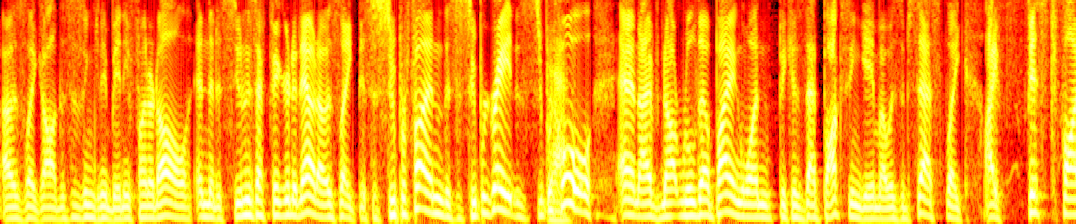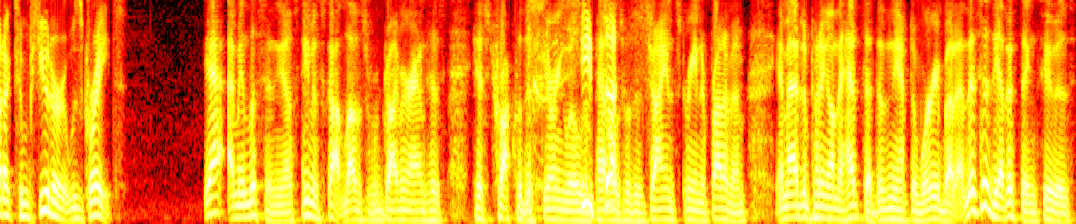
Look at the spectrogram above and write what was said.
I was like, oh, this isn't going to be any fun at all. And then as soon as I figured it out, I was like, this is super fun. This is super great. This is super yeah. cool. And I've not ruled out buying one because that boxing game, I was obsessed. Like I fist fought a computer. It was great. Yeah, I mean, listen, you know, Steven Scott loves driving around his his truck with his steering wheels and pedals does. with his giant screen in front of him. Imagine putting on the headset; doesn't he have to worry about it? And this is the other thing too: is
